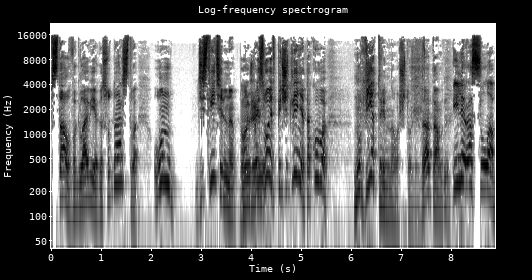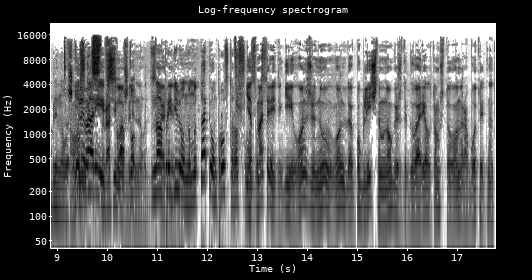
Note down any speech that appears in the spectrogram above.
встал во главе государства, он действительно Он же производит впечатление такого, ну, ветренного, что ли, да, там. Или расслабленного, что Или скорее рас- всего, что расслабленного, на определенном этапе он просто расслабился. Нет, смотрите, Ги, он же, ну, он да, публично многожды говорил о том, что он работает над,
